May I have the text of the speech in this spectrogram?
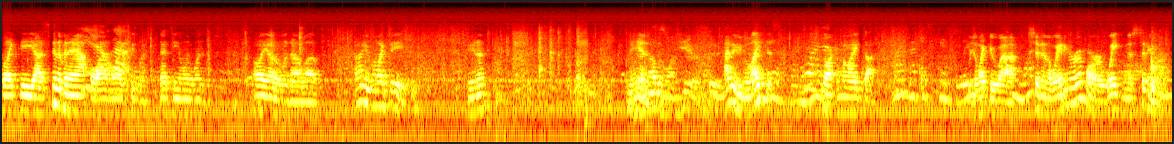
like the uh, cinnamon apple, I don't like too much. That's the only one. All the other ones I love. I don't even like these. You know? Man, Another one here, too. I didn't even like this. Talking when I thought, I, I just can't would you like to uh, sit in the waiting room or wait in the sitting room?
